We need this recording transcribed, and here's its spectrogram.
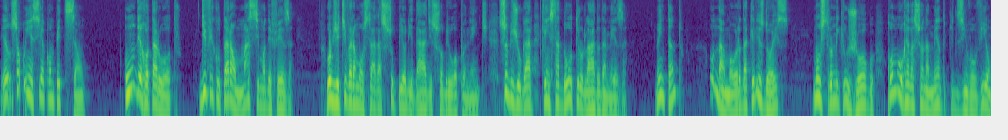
eu só conhecia a competição. Um derrotar o outro, dificultar ao máximo a defesa o objetivo era mostrar a superioridade sobre o oponente, subjugar quem está do outro lado da mesa. No entanto, o namoro daqueles dois mostrou-me que o jogo, como o relacionamento que desenvolviam,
